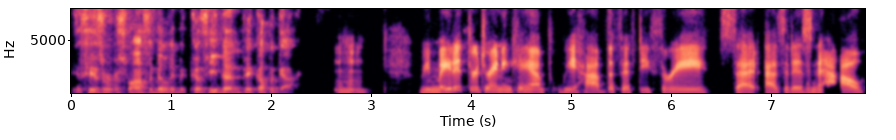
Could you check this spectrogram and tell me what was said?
it's his responsibility because he doesn't pick up a guy. Mm-hmm. We made it through training camp. We have the 53 set as it is now.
